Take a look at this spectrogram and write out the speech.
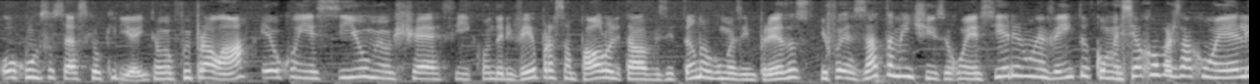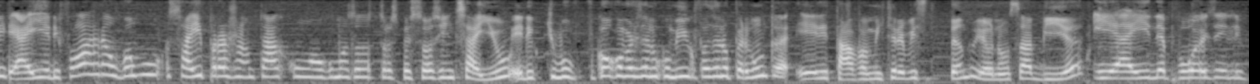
ou com o sucesso que eu queria. Então eu fui pra lá, eu conheci o meu chefe quando ele veio pra São Paulo, ele tava visitando algumas empresas, e foi exatamente isso. Eu conheci ele num evento, comecei a conversar com ele, e aí ele falou: Ah, não, vamos sair pra jantar com algumas outras pessoas. A gente saiu. Ele, tipo, ficou conversando comigo, fazendo pergunta. Ele tava me entrevistando e eu não sabia. E aí depois ele,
